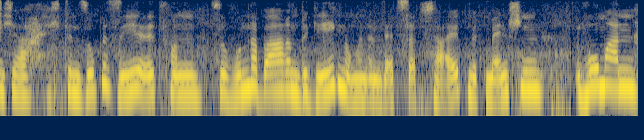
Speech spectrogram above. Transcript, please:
Micha, ich bin so beseelt von so wunderbaren Begegnungen in letzter Zeit mit Menschen, wo man,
